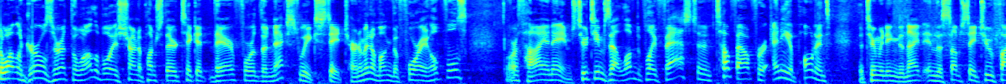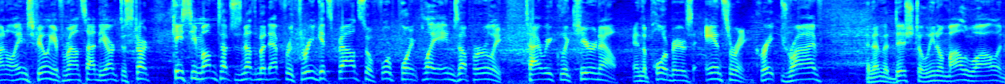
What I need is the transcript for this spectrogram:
So while the girls are at the well, the boys trying to punch their ticket there for the next week's state tournament among the 4A hopefuls. North High and Ames, two teams that love to play fast and tough out for any opponent. The two meeting tonight in the Sub-State 2 final. Ames feeling it from outside the arc to start. Casey Mum touches nothing but net for three, gets fouled, so four-point play. Ames up early. Tyreek LaCure now, and the Polar Bears answering. Great drive. And then the dish to Lino Malual and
